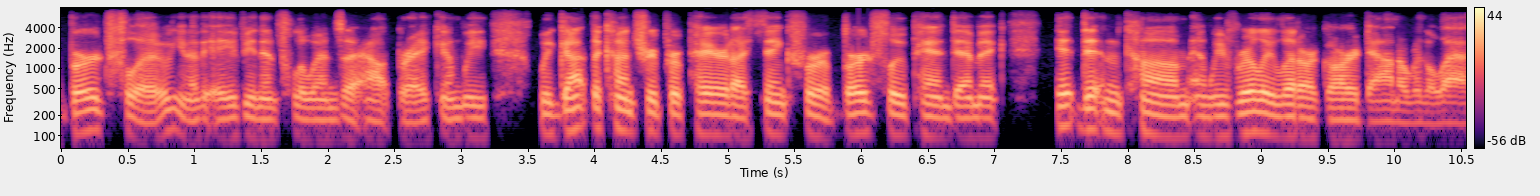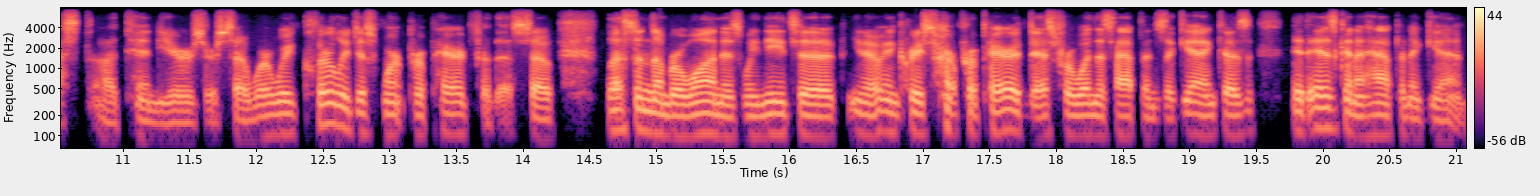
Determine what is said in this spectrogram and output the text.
bird flu, you know, the avian influenza outbreak, and we we got the country prepared, I think, for a bird flu pandemic it didn't come, and we've really let our guard down over the last uh, 10 years or so, where we clearly just weren't prepared for this. So, lesson number one is we need to, you know, increase our preparedness for when this happens again, because it is going to happen again.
